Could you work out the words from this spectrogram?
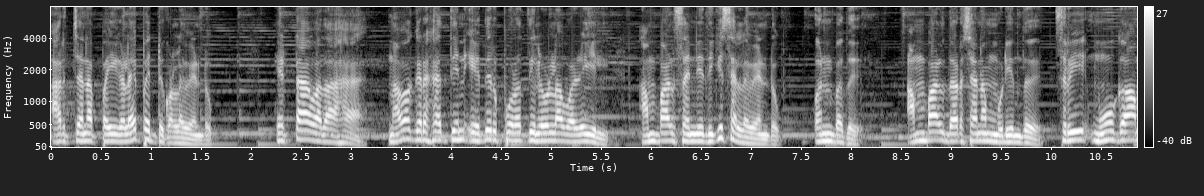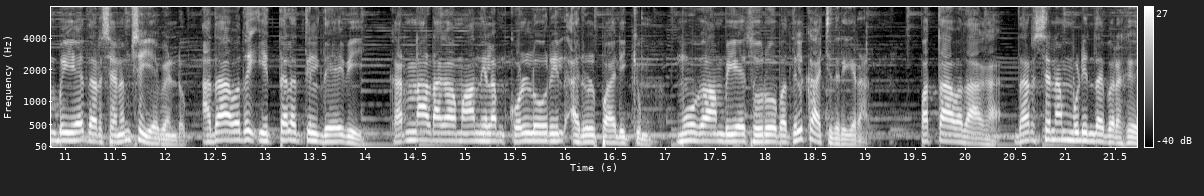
அர்ச்சன பைகளை பெற்றுக்கொள்ள வேண்டும். எட்டாவதாக நவகிரகத்தின் எதிர்ப்புறத்தில் உள்ள வழியில் அம்பாள் சந்நிதிக்கு செல்ல வேண்டும். ஒன்பது அம்பாள் தரிசனம் முடிந்து ஸ்ரீ மூகாம்பியை தரிசனம் செய்ய வேண்டும். அதாவது இத்தலத்தில் தேவி கர்நாடக மாநிலம் கொல்லூரில் அருள் பாலிக்கும் மூகாம்பியை சுரூபத்தில் காட்சி தருகிறாள். பத்தாவதாக தரிசனம் முடிந்த பிறகு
